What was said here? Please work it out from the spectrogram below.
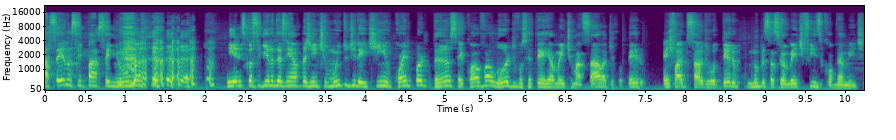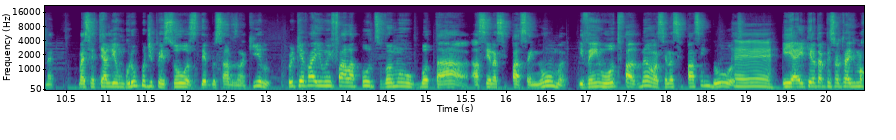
A cena se passa em uma. e eles conseguiram desenhar pra gente muito direitinho qual a importância e qual é o valor de você ter realmente uma sala de roteiro. A gente fala de sala de roteiro, não precisa ser um ambiente físico, obviamente, né? Mas você ter ali um grupo de pessoas debruçadas naquilo, porque vai um e fala, putz, vamos botar a cena se passa em uma, e vem o outro e fala, não, a cena se passa em duas. É, E aí tem outra pessoa que traz uma,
